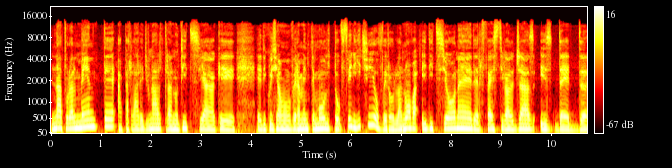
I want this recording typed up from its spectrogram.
naturalmente a parlare di un'altra notizia che, eh, di cui siamo veramente molto felici, ovvero la nuova edizione del festival Jazz is Dead.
